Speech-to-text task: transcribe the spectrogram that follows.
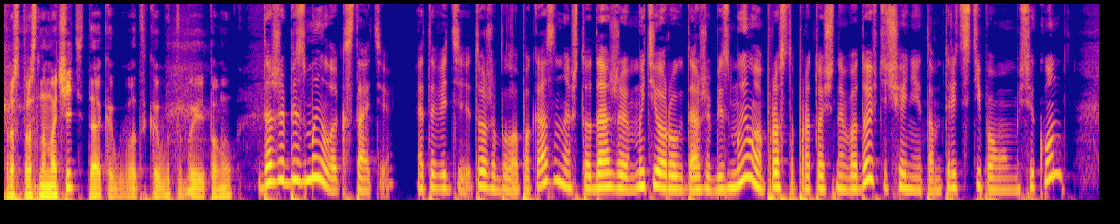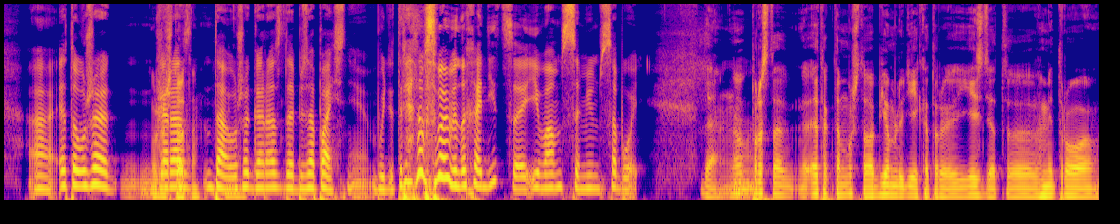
Просто, просто намочить, да, как, бы вот, как будто бы и помыл. Даже без мыла, кстати. Это ведь тоже было показано, что даже мытье рук даже без мыла, просто проточной водой в течение там 30, по-моему, секунд, а, это уже, гораздо, что-то. да, уже гораздо безопаснее будет рядом с вами находиться и вам с самим собой. Да, ну Вот. просто это к тому, что объем людей, которые ездят э, в метро,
